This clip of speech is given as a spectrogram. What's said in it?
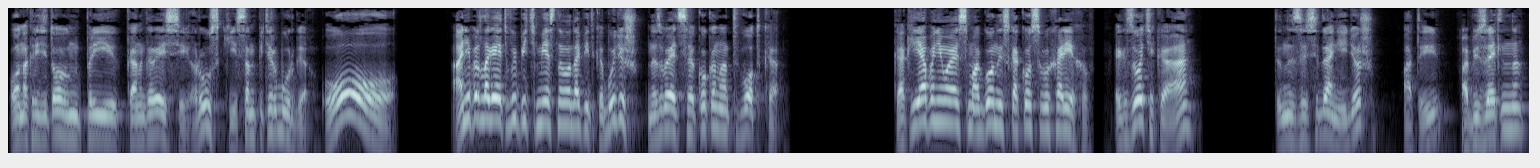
он аккредитован при Конгрессе, русский, из Санкт-Петербурга. О, они предлагают выпить местного напитка. Будешь? Называется коконат-водка. Как я понимаю, самогон из кокосовых орехов. Экзотика, а? Ты на заседание идешь? А ты? Обязательно.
